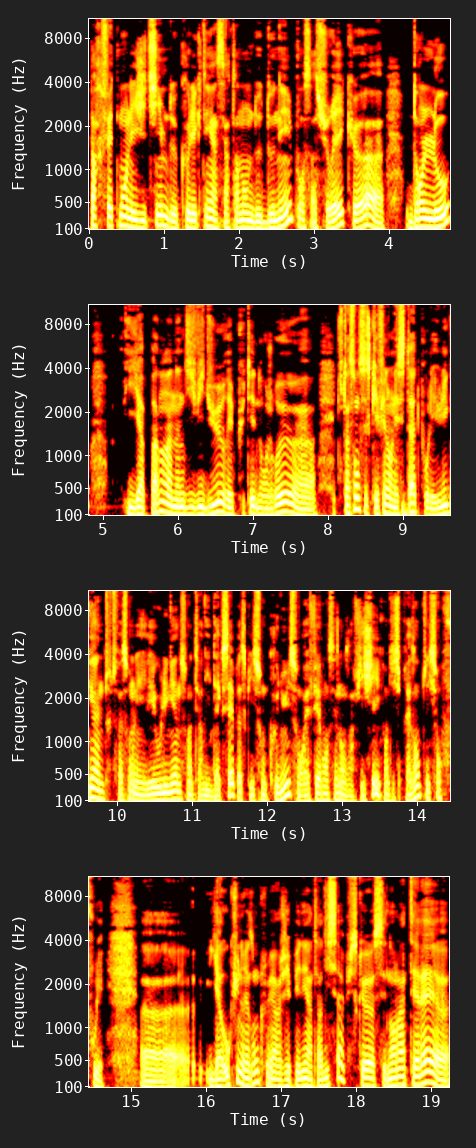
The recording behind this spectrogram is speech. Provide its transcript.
parfaitement légitime de collecter un certain nombre de données pour s'assurer que euh, dans le lot, il n'y a pas un individu réputé dangereux. De toute façon, c'est ce qui est fait dans les stats pour les hooligans. De toute façon, les, hooligans sont interdits d'accès parce qu'ils sont connus, ils sont référencés dans un fichier et quand ils se présentent, ils sont refoulés. Il n'y a aucune raison que le RGPD interdit ça puisque c'est dans l'intérêt,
